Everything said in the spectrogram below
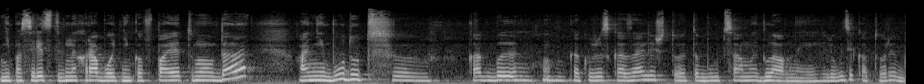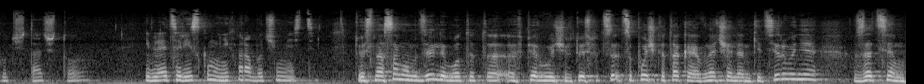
непосредственных работников. Поэтому, да, они будут, как бы, как уже сказали, что это будут самые главные люди, которые будут считать, что является риском у них на рабочем месте. То есть на самом деле вот это э, в первую очередь, то есть цепочка такая, вначале анкетирование, затем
